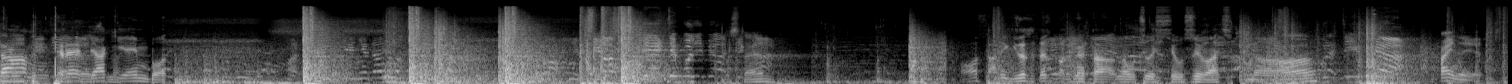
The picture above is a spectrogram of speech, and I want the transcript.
Tam, krew, jaki aimbot. Dostałem. O, stary, widzę, że też magneta nauczyłeś się używać. No. Fajny jest.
